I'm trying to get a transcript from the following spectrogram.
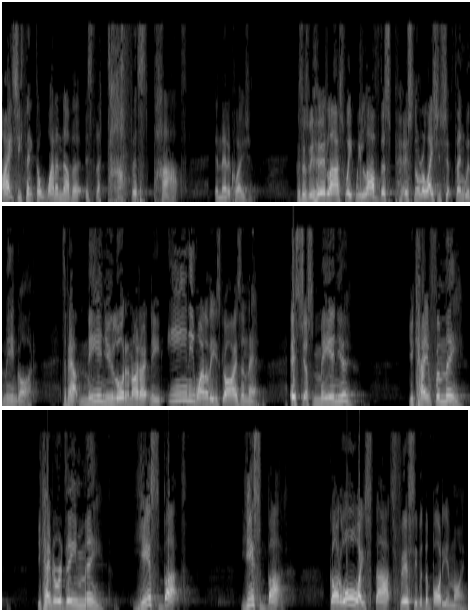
I actually think the one another is the toughest part in that equation. Because as we heard last week, we love this personal relationship thing with me and God. It's about me and you, Lord, and I don't need any one of these guys in that. It's just me and you. You came for me. You came to redeem me. Yes, but. Yes, but. God always starts firstly with the body in mind.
